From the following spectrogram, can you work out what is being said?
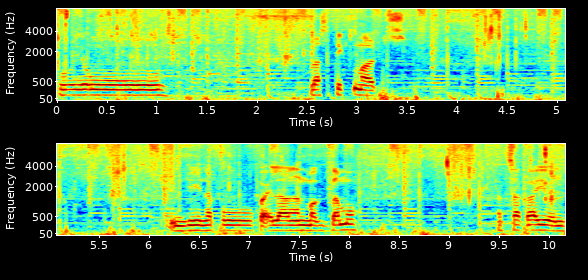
po yung plastic mulch. Hindi na po kailangan magdamo. At saka yun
